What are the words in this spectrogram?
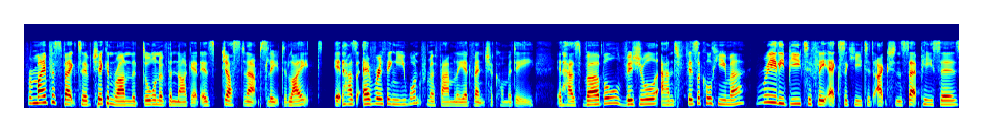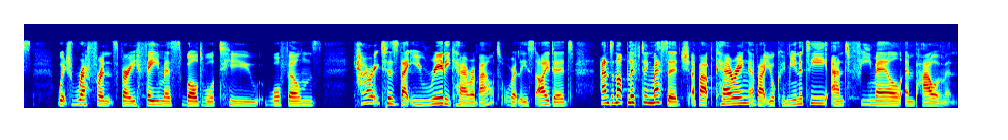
From my perspective, Chicken Run, The Dawn of the Nugget, is just an absolute delight. It has everything you want from a family adventure comedy. It has verbal, visual, and physical humour, really beautifully executed action set pieces, which reference very famous World War II war films, characters that you really care about, or at least I did, and an uplifting message about caring about your community and female empowerment.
